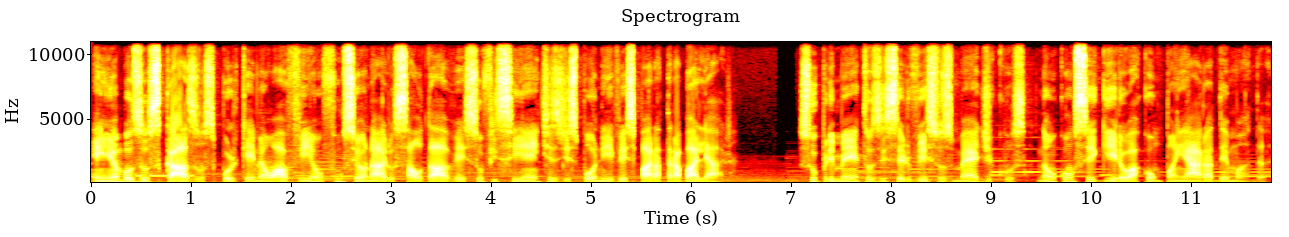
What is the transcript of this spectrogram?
Em ambos os casos, porque não haviam funcionários saudáveis suficientes disponíveis para trabalhar. Suprimentos e serviços médicos não conseguiram acompanhar a demanda.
